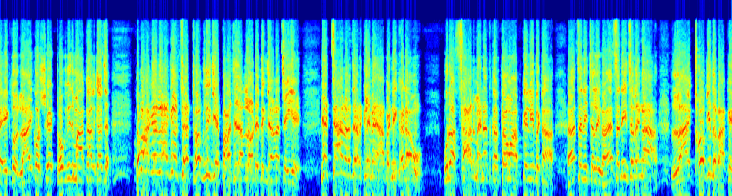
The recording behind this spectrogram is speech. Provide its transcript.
एक तो लाइक और शेयर ठोक दीजिए महाकाल का दबा लाइक और शेयर ठोक दीजिए, पाँच हज़ार लौटे दिख जाना चाहिए। ये चार हज़ार के लिए मैं यहाँ पे नहीं खड़ा हूँ। पूरा साल मेहनत करता हूँ आपके लिए बेटा। ऐसा नहीं चलेगा, ऐसा नहीं चलेगा। लाइक ठोकी दबा के।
